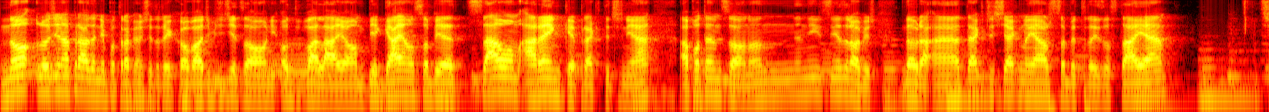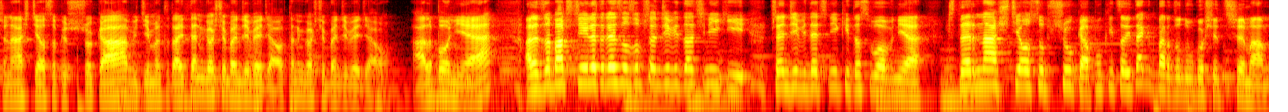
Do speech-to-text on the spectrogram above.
No, ludzie naprawdę nie potrafią się tutaj chować. Widzicie, co oni odwalają. Biegają sobie całą arenkę praktycznie. A potem co? No, nic nie zrobisz. Dobra, e, tak czy siak, no ja już sobie tutaj zostaję. 13 osób już szuka. Widzimy tutaj, ten gościu będzie wiedział, ten gościu będzie wiedział. Albo nie. Ale zobaczcie, ile jest osób, wszędzie widaczniki. Wszędzie widaczniki dosłownie. 14 osób szuka, póki co i tak bardzo długo się trzymam.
